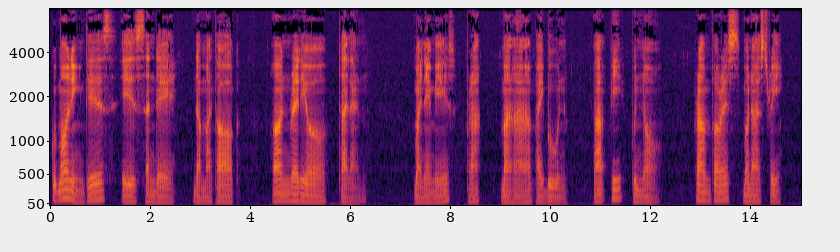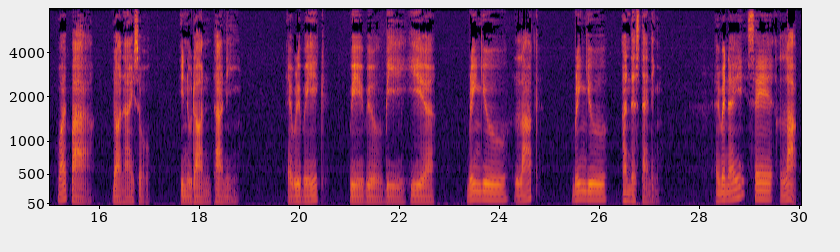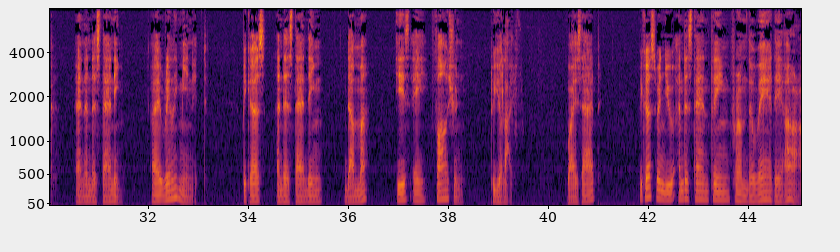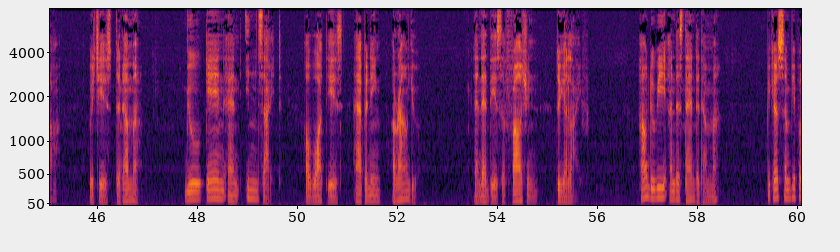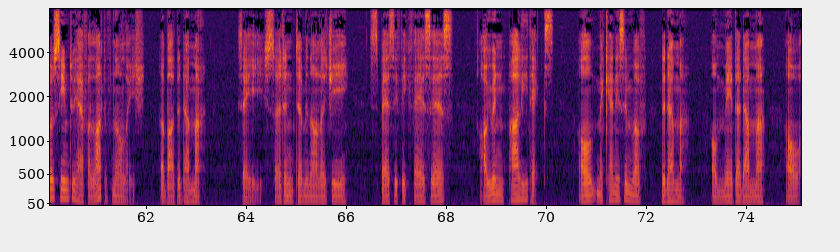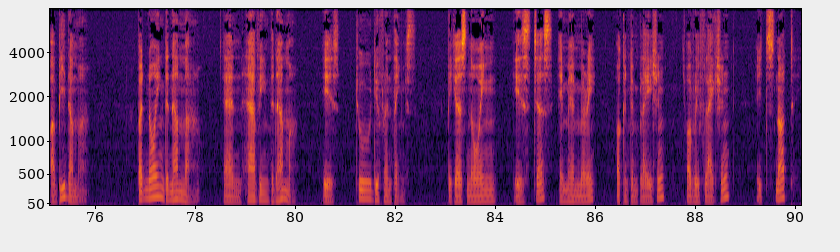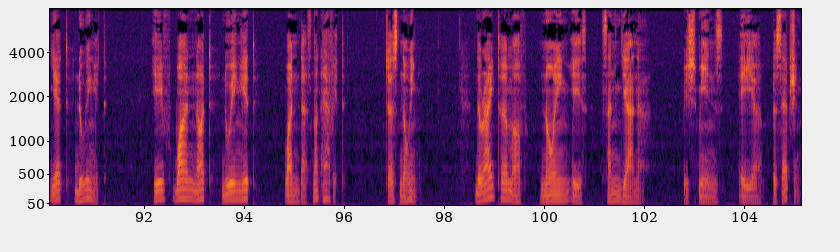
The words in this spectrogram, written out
Good morning. This is Sunday Dhamma Talk on Radio Thailand. My name is พระมหาไพบูลอภิปุณโญ from Forest Monastery วัดป่าดอนหายโศกอินุดอนธานี Every week we will be here. Bring you luck bring you understanding. And when I say luck and understanding, I really mean it, because understanding Dhamma is a fortune to your life. Why is that? Because when you understand things from the way they are, which is the Dhamma, you gain an insight of what is happening around you. And that is a fortune to your life. How do we understand the Dhamma? Because some people seem to have a lot of knowledge about the Dhamma, say certain terminology, specific phases, or even Pali texts, or mechanism of the Dhamma, or Metta Dhamma, or Abhidhamma. But knowing the Dhamma and having the Dhamma is two different things, because knowing is just a memory or contemplation or reflection, it's not yet doing it. If one not doing it, one does not have it. Just knowing. The right term of knowing is sanyana, which means a uh, perception.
